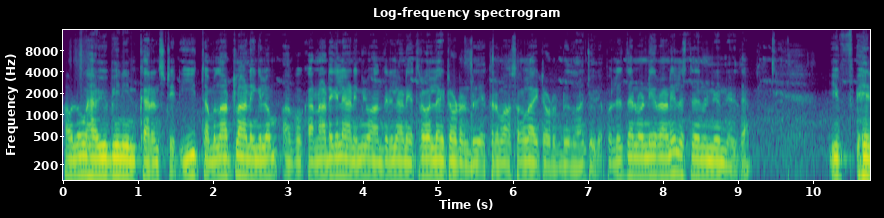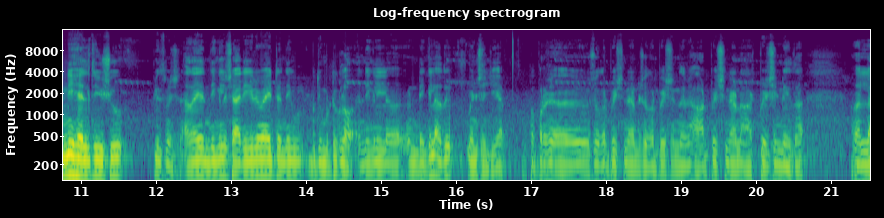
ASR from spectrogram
how long have you been in current state ഈ തമിഴ്നാട്ടിലാണെങ്കിലും അപ്പോൾ കർണാടകയിലാണെങ്കിലും ആന്ധ്രയിലാണെങ്കിൽ എത്ര കൊല്ലമായിട്ട് അവിടെ ഉണ്ട്? എത്ര മാസങ്ങളായിട്ട് അവിടെ ഉണ്ട് എന്നാണ് ചോദ്യം അപ്പോൾ ലെസ് ദാൻ വൺ ഇയർ ആണെങ്കിൽ ലെസ് ദാൻ വൺ ഇയർ എന്ന് എഴുതുക. If any health issue please mention അതായത് എന്തെങ്കിലും ശാരീരികമായിട്ട് എന്തെങ്കിലും ബുദ്ധിമുട്ടുകളോ എന്തെങ്കിലും ഉണ്ടെങ്കിൽ അത് മെൻഷൻ ചെയ്യാം ഇപ്പോൾ ഷുഗർ പേഷ്യന്റാണ് ഷുഗർ പേഷ്യന്റ് ഹാർട്ട് പേഷ്യന്റാണ് ഹാർട്ട് പേഷ്യന്റ് ചെയ്താൽ അതല്ല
